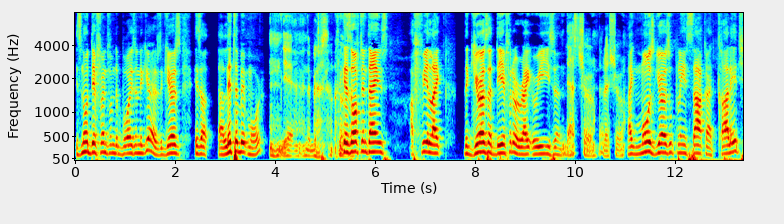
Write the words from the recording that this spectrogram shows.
is no different from the boys and the girls. The girls is a, a little bit more Yeah, and the girls. because oftentimes I feel like the girls are there for the right reason. that's true. That is true. Like most girls who playing soccer at college,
